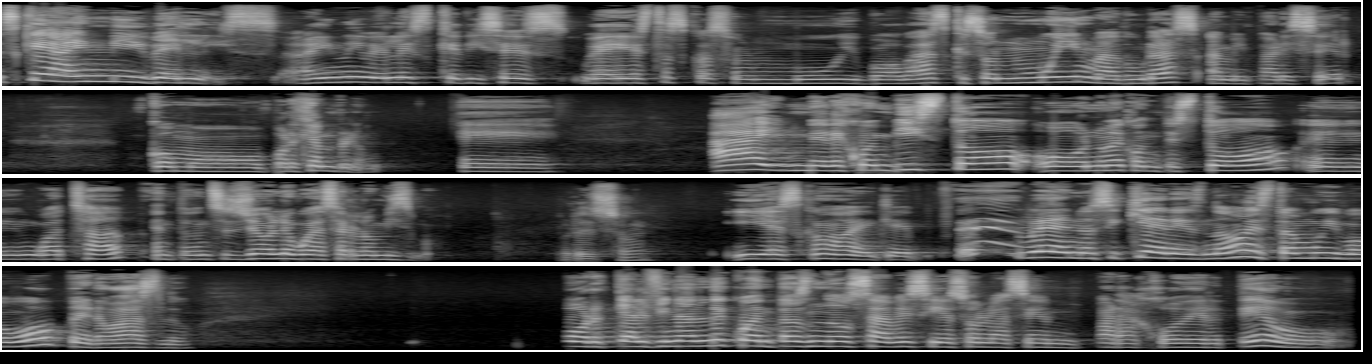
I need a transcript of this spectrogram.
Es que hay niveles, hay niveles que dices, güey, estas cosas son muy bobas, que son muy inmaduras, a mi parecer. Como, por ejemplo, eh, ay, me dejó en visto o no me contestó en WhatsApp, entonces yo le voy a hacer lo mismo. Por eso, Y es como de que, eh, bueno, si quieres, ¿no? Está muy bobo, pero hazlo. Porque al final de cuentas no sabes si eso lo hacen para joderte o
